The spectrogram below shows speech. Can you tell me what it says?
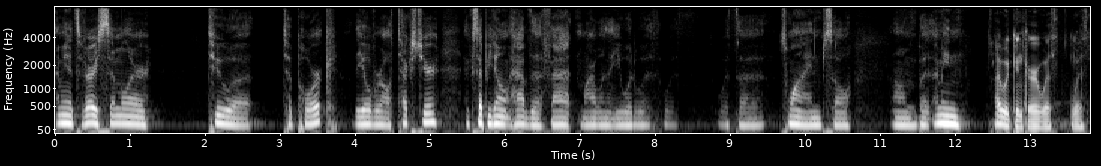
I mean, it's very similar to uh, to pork, the overall texture, except you don't have the fat marbling that you would with with with uh, swine. So, um, but I mean, I would concur with with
